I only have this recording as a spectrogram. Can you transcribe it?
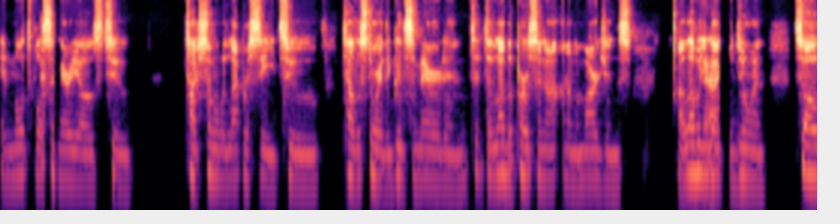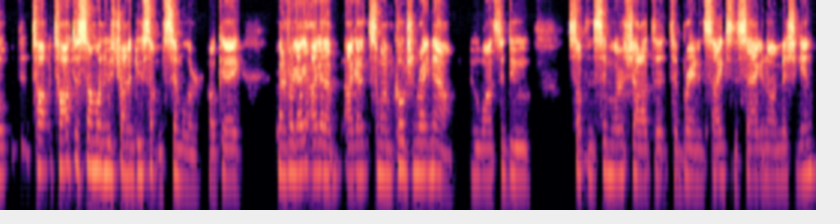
in multiple scenarios to touch someone with leprosy, to tell the story of the Good Samaritan, to, to love the person on, on the margins. I love what you guys are doing. So talk talk to someone who's trying to do something similar. Okay. Matter of fact, I got I got a I got someone I'm coaching right now who wants to do something similar. Shout out to, to Brandon Sykes in Saginaw, Michigan.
